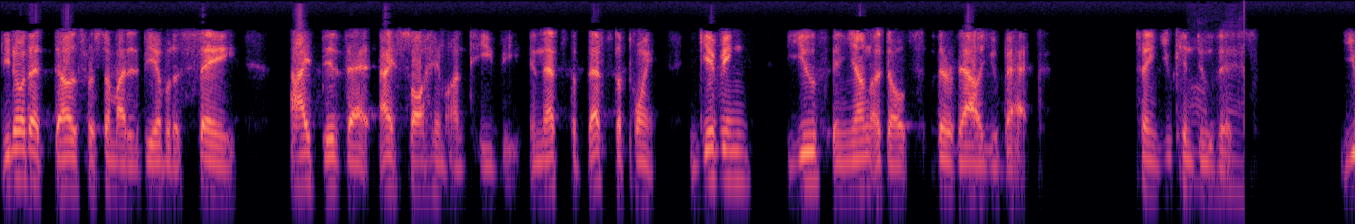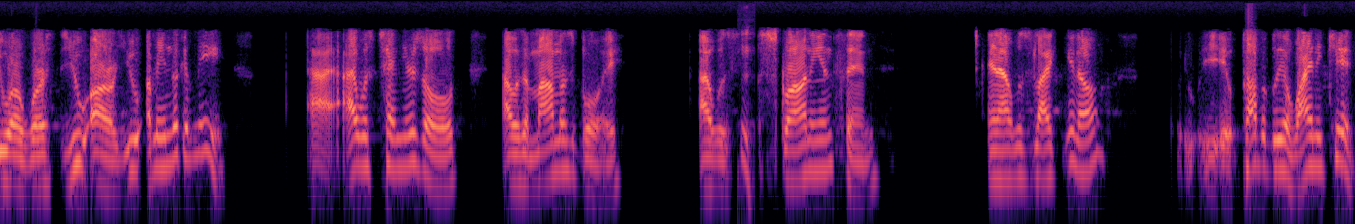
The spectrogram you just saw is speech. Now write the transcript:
Do you know what that does for somebody to be able to say, I did that. I saw him on TV. And that's the, that's the point. Giving youth and young adults their value back, saying you can oh, do this. Man. You are worth. You are you. I mean, look at me. I, I was ten years old. I was a mama's boy. I was scrawny and thin. and I was like, you know, probably a whiny kid.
